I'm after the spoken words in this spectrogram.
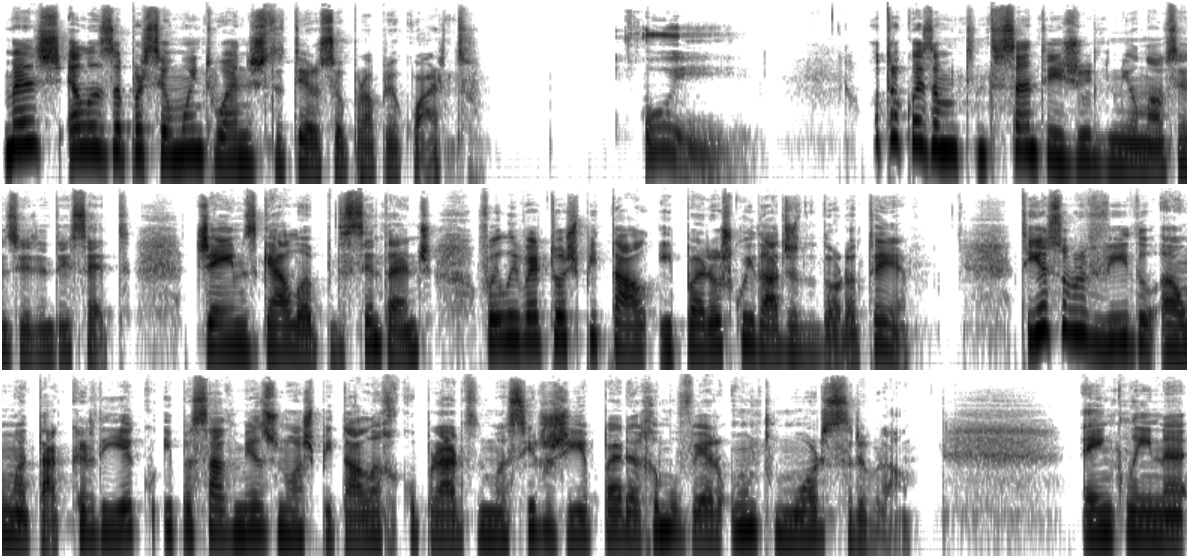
mas ela desapareceu muito antes de ter o seu próprio quarto. Ui. Outra coisa muito interessante, em julho de 1987, James Gallup, de 60 anos, foi liberto do hospital e para os cuidados de Dorothea. Tinha sobrevivido a um ataque cardíaco e passado meses no hospital a recuperar de uma cirurgia para remover um tumor cerebral. A inclina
